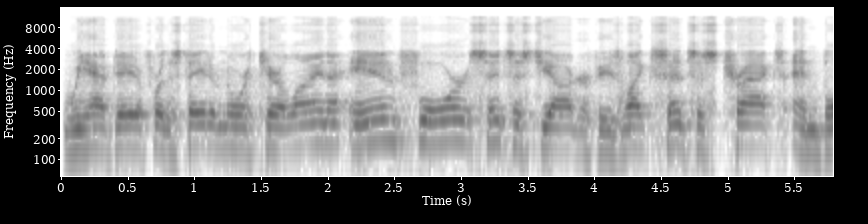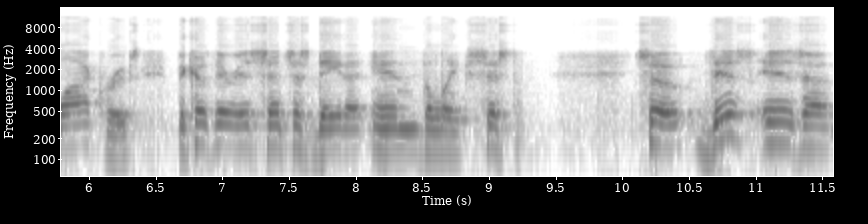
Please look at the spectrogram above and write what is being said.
We have data for the state of North Carolina and for census geographies like census tracts and block groups because there is census data in the LINC system. So this is a,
